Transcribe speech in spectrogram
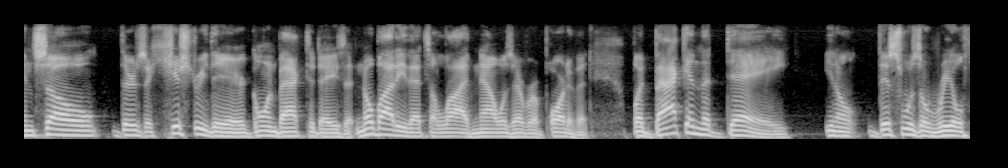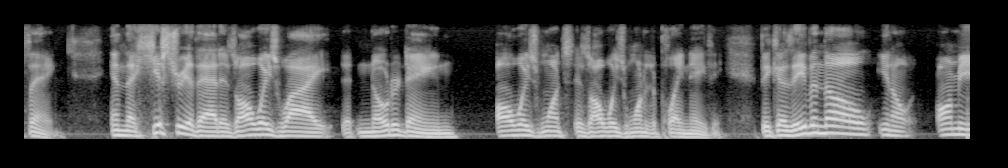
And so there's a history there going back to days that nobody that's alive now was ever a part of it. But back in the day, you know, this was a real thing. And the history of that is always why that Notre Dame always wants is always wanted to play Navy. Because even though, you know, Army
